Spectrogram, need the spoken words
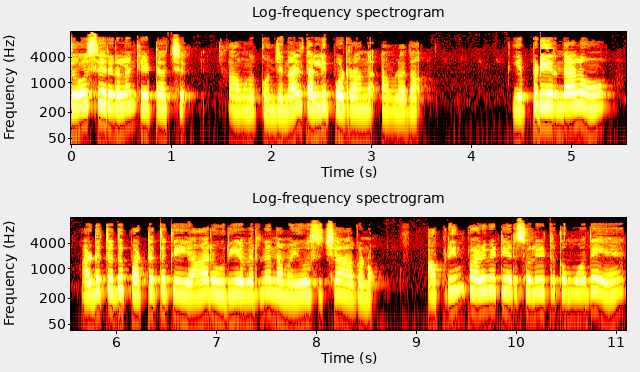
ஜோசியர்களும் கேட்டாச்சு. அவங்க கொஞ்ச நாள் தள்ளி போடுறாங்க அவ்வளோதான் எப்படி இருந்தாலும் அடுத்தது பட்டத்துக்கு யார் உரியவர்னு நம்ம யோசிச்சே ஆகணும். அப்படின்னு பழுவேட்டையர் சொல்லிட்டு இருக்கும் போதே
